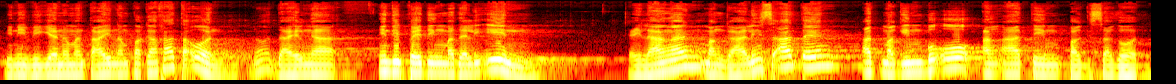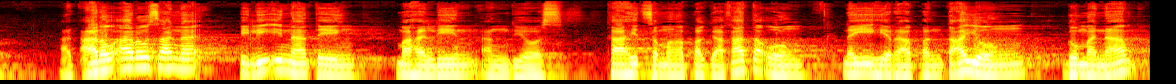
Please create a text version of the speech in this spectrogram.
binibigyan naman tayo ng pagkakataon. No? Dahil nga, hindi pwedeng madaliin. Kailangan manggaling sa atin at maging buo ang ating pagsagot. At araw-araw sana, piliin nating mahalin ang Diyos. Kahit sa mga pagkakataong nahihirapan tayong gumanap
